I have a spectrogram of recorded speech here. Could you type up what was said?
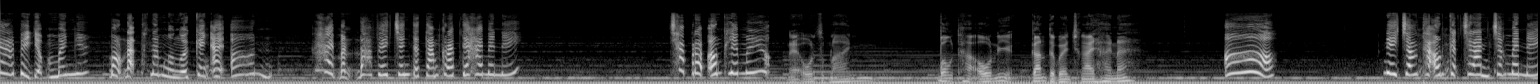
កាលពីយប់មិញណាបងដាក់ថ្នាំងងុយគេងឲ្យអូនហើយបណ្ដោះវាចេញទៅតាមក្រោយផ្ទះឲ្យមែនទេឆាប់ប្រាប់អូនភ្លាមមកណែអូនសម្លាញ់បងថាអូននេះកាន់តែវែងឆ្ងាយហើយណាអូនេះចង់ថាអូនគិតច្រើនអញ្ចឹងមែនទេ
